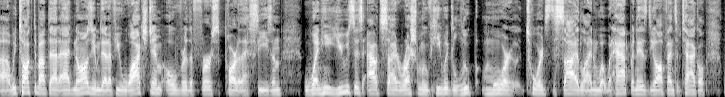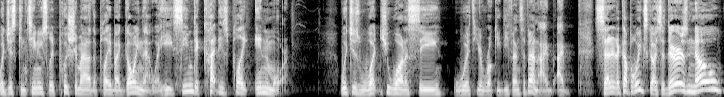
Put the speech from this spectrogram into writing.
Uh, we talked about that ad nauseum. That if you watched him over the first part of that season, when he used his outside rush move, he would loop more towards the sideline. And what would happen is the offensive tackle would just continuously push him out of the play by going that way. He seemed to cut his play in more. which is what you want to see with your rookie defensive end. I, I said it a couple weeks ago. I said there is no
